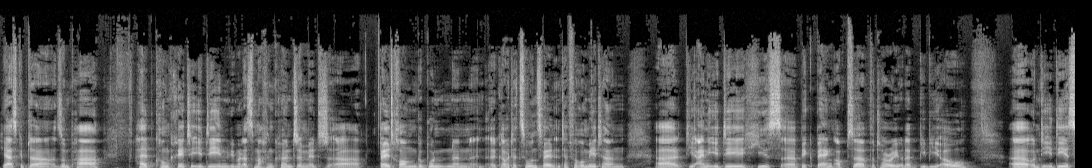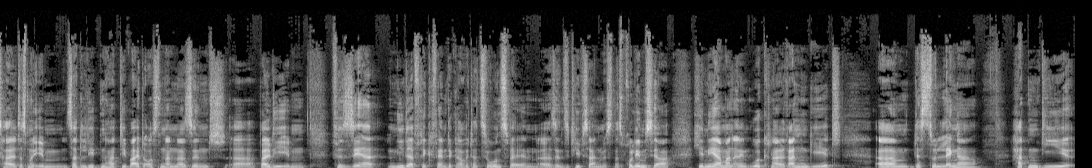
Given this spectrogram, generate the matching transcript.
Ja, es gibt da so ein paar halbkonkrete Ideen, wie man das machen könnte mit äh, weltraumgebundenen äh, Gravitationswelleninterferometern. Äh, die eine Idee hieß äh, Big Bang Observatory oder BBO. Äh, und die Idee ist halt, dass man eben Satelliten hat, die weit auseinander sind, äh, weil die eben für sehr niederfrequente Gravitationswellen äh, sensitiv sein müssen. Das Problem ist ja, je näher man an den Urknall rangeht, ähm, desto länger hatten die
